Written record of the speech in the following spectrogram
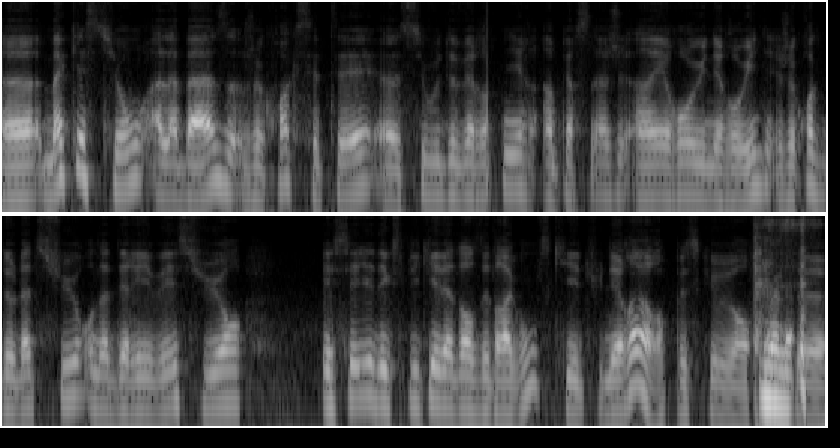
Euh, ma question à la base, je crois que c'était euh, si vous devez retenir un personnage, un héros, une héroïne, et je crois que de là-dessus, on a dérivé sur essayer d'expliquer la danse des dragons, ce qui est une erreur, parce que en fait, Voilà. euh,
